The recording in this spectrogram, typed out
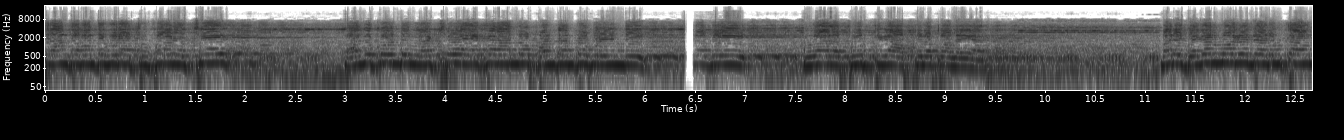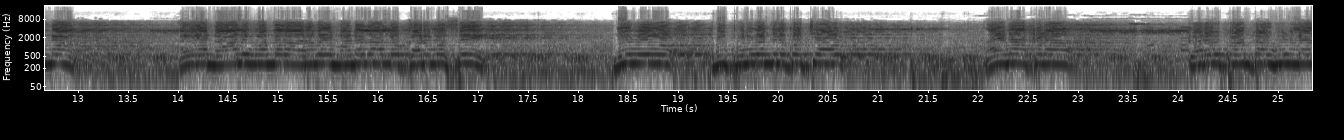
ప్రాంతం అంతా కూడా తుఫాన్ వచ్చి పదకొండు లక్షల ఎకరాల్లో పంటంతా పోయింది. పోయి ఇవాళ పూర్తిగా అప్పుల పాలయ్యారు. మరి జగన్మోహన్ రెడ్డి అడుగుతా ఉన్నా అయ్యా నాలుగు వందల అరవై మండలాల్లో కరువు వస్తే నీవు నీ పులివెందులకు వచ్చావు. ఆయన అక్కడ కరువు ప్రాంతాలు చూడలే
